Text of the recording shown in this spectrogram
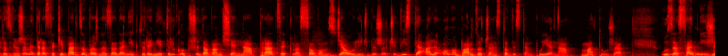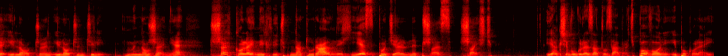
Rozwiążemy teraz takie bardzo ważne zadanie, które nie tylko przyda Wam się na pracę klasową z działu liczby rzeczywiste, ale ono bardzo często występuje na maturze. Uzasadnij, że iloczyn, iloczyn czyli mnożenie trzech kolejnych liczb naturalnych jest podzielny przez 6. Jak się w ogóle za to zabrać? Powoli i po kolei.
